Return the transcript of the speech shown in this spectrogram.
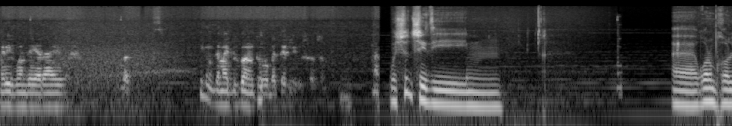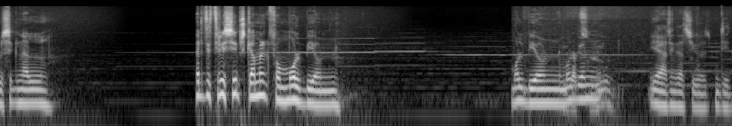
Maybe when they arrive. But I think they might be going to Betelgeuse or something. We should see the um, uh, wormhole signal. 33 ships coming from Molbion. Molbion, Molbion. Yeah, I think that's you indeed.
